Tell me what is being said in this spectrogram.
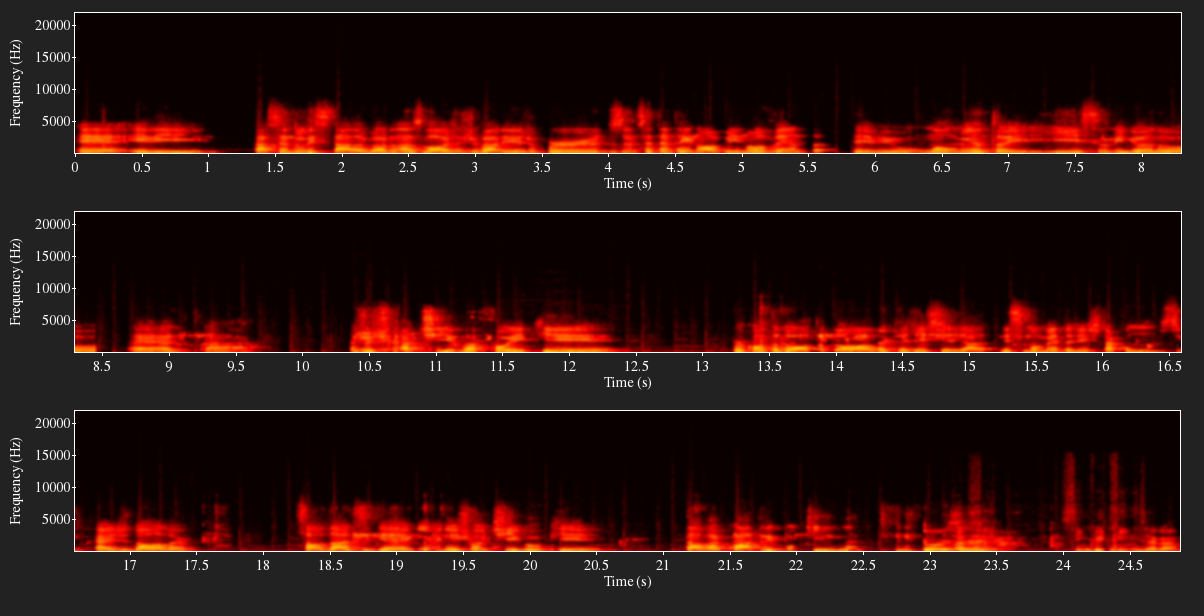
É, ele está sendo listado agora nas lojas de varejo por R$ 279,90. Teve um aumento aí, e se não me engano, é, a, a justificativa foi que por conta do alto dólar, que a gente, nesse momento a gente tá com 5 reais de dólar, saudades é, Game Nation antigo, que tava 4 e pouquinho, né? Pois é. 5 e 15 agora?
